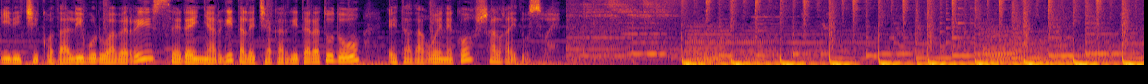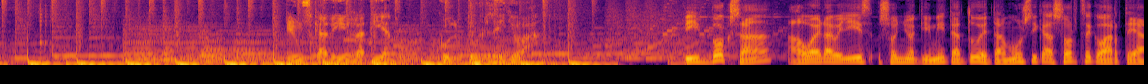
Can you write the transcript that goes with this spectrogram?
iritsiko da liburua berriz, zerein argitaletxak argitaratu du eta dagoeneko salgai duzue. Euskadi irratian Kultur Leioa. Beatboxa, hau erabiliz soinuak imitatu eta musika sortzeko artea.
